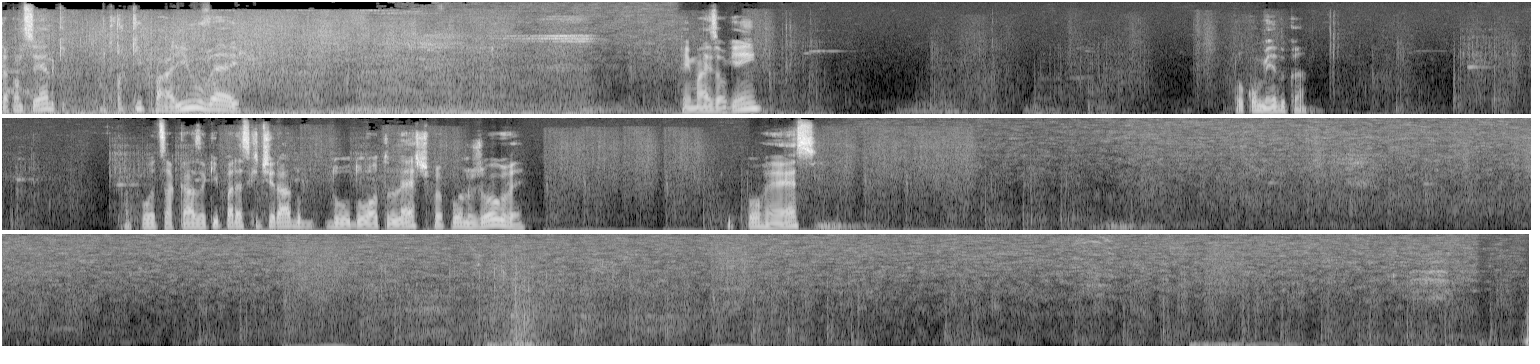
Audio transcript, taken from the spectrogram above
Tá acontecendo? Que Puta que pariu, velho. Tem mais alguém? Tô com medo, cara. A porra dessa casa aqui parece que tiraram do, do, do Outlast pra pôr no jogo, velho. Que porra é essa?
